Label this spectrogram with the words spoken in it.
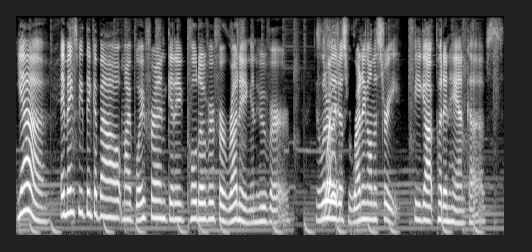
Yeah, it makes me think about my boyfriend getting pulled over for running in Hoover. He's literally what? just running on the street. He got put in handcuffs.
